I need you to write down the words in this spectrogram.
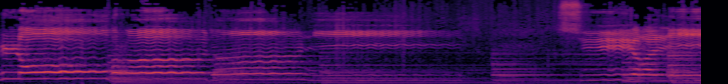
l'ombre d'un nid Sur l'île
